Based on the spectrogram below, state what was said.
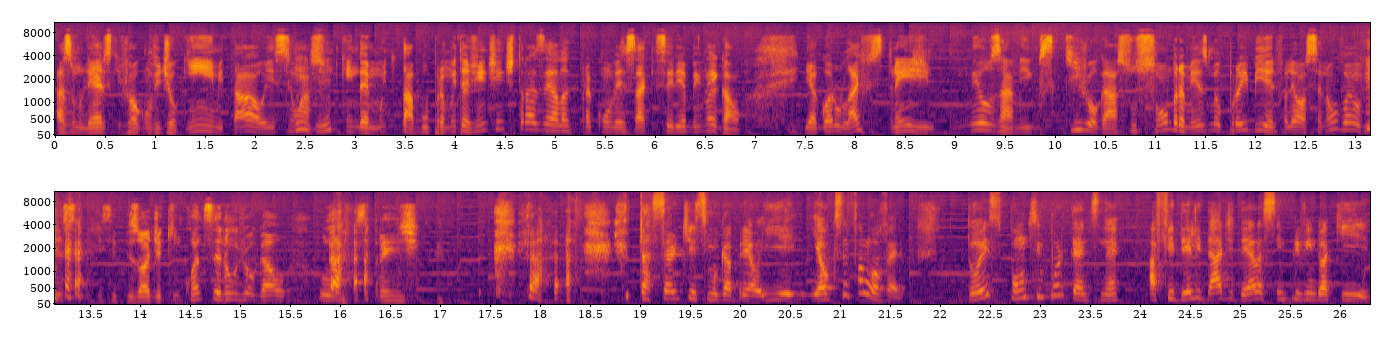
as mulheres que jogam videogame e tal. Esse é um Uhum. assunto que ainda é muito tabu pra muita gente. A gente trazer ela pra conversar que seria bem legal. E agora o Life Strange, meus amigos, que jogaço. O Sombra mesmo eu proibi ele. Falei, ó, você não vai ouvir esse, esse episódio aqui enquanto você não jogar o, o Life Strange. Tá certíssimo, Gabriel. E, e é o que você falou, velho. Dois pontos importantes, né? A fidelidade dela sempre vindo aqui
